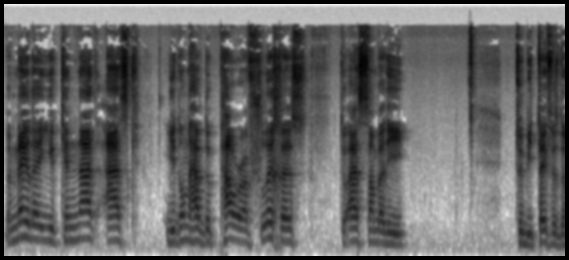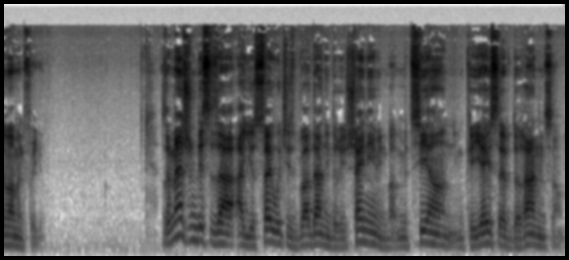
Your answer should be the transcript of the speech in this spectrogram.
But mele, you cannot ask, you don't have the power of shlichus to ask somebody to be tefis the mammon for you. As I mentioned, this is a, a Yosei which is brought down in the Rishonim, in Bab Metzion, in Kiyesef, the Ran, and so on.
